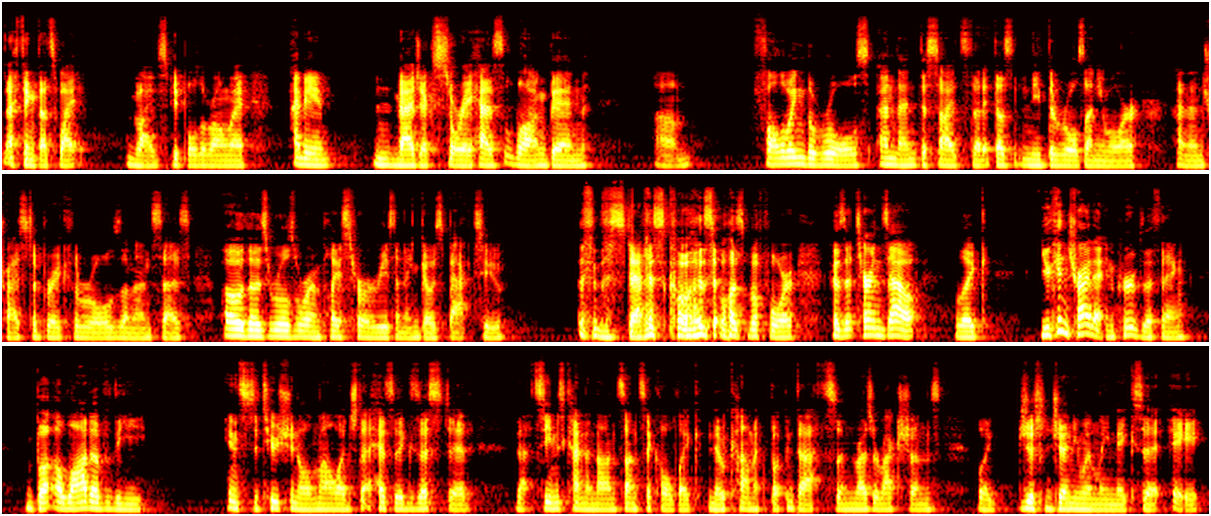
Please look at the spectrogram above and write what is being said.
I think that's why it vibes people the wrong way. I mean, Magic's story has long been um, following the rules and then decides that it doesn't need the rules anymore, and then tries to break the rules and then says, oh, those rules were in place for a reason, and goes back to the status quo as it was before. Because it turns out, like, you can try to improve the thing, but a lot of the institutional knowledge that has existed that seems kind of nonsensical, like no comic book deaths and resurrections, like just genuinely makes it a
